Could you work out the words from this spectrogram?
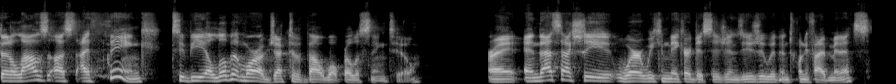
that allows us, I think, to be a little bit more objective about what we're listening to right? And that's actually where we can make our decisions, usually within 25 minutes,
